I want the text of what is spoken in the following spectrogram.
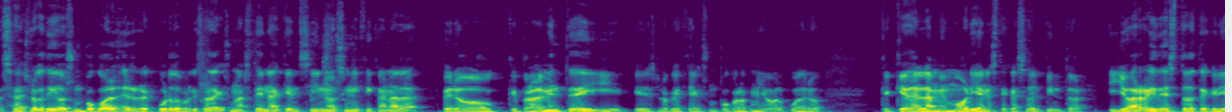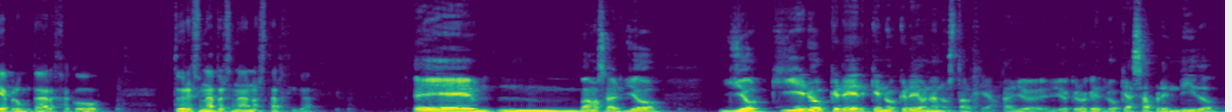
o sea, es lo que te digo, es un poco el recuerdo, porque es verdad que es una escena que en sí no significa nada, pero que probablemente, y que es lo que decía que es un poco lo que me llevaba al cuadro, que queda en la memoria, en este caso, del pintor. Y yo a raíz de esto te quería preguntar, Jacobo, ¿tú eres una persona nostálgica? Eh, vamos a ver, yo, yo quiero creer que no creo en la nostalgia. Yo, yo creo que lo que has aprendido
